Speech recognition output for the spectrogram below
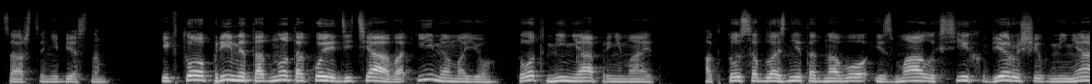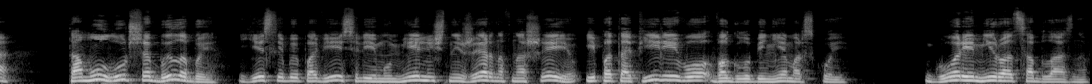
в Царстве Небесном». И кто примет одно такое дитя во имя мое, тот меня принимает. А кто соблазнит одного из малых сих, верующих в меня, тому лучше было бы, если бы повесили ему мельничный жернов на шею и потопили его во глубине морской. Горе миру от соблазнов,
